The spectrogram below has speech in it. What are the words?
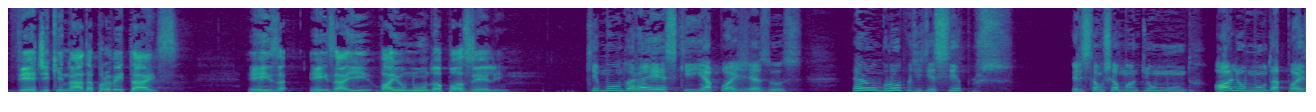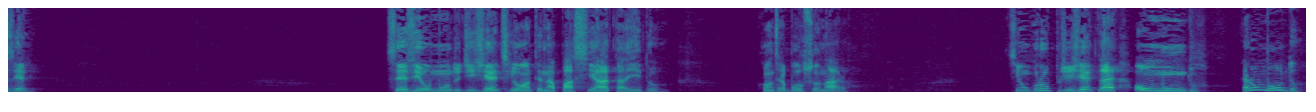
Vede que nada aproveitais. Eis, eis aí vai o mundo após ele. Que mundo era esse que ia após Jesus? Era um grupo de discípulos. Eles estão chamando de um mundo. Olha o mundo após ele. Você viu o mundo de gente ontem na passeata aí do contra Bolsonaro? Tinha um grupo de gente lá, ou um mundo. Era um mundo.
